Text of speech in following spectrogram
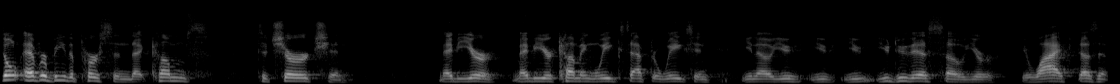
don't ever be the person that comes to church and maybe you're maybe you're coming weeks after weeks and you know you you you you do this so your your wife doesn't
